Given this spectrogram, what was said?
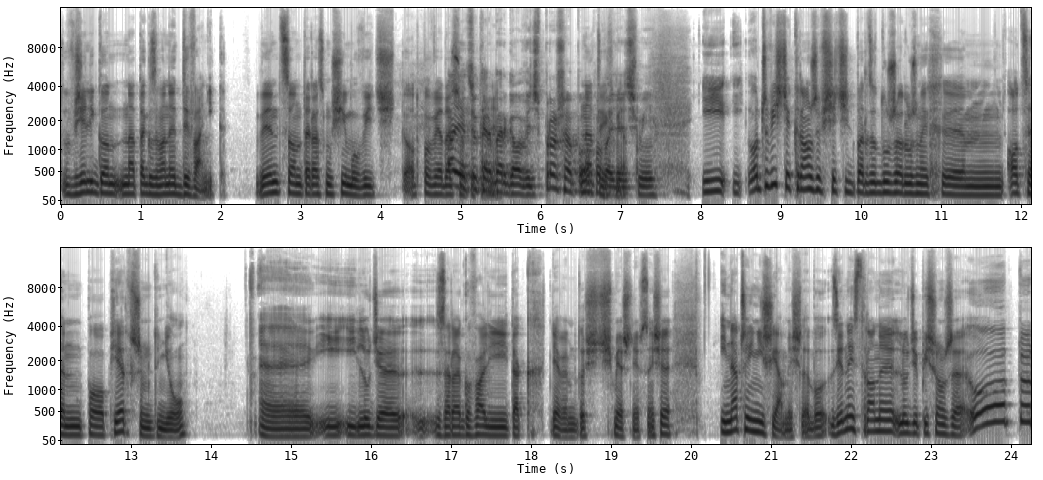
wzięli go na tak zwany dywanik. Więc on teraz musi mówić, odpowiadać Panie Zuckerbergowicz, proszę opowiedzieć mi. I, I, oczywiście krąży w sieci bardzo dużo różnych um, ocen po pierwszym dniu. E, I, I ludzie zareagowali tak, nie wiem, dość śmiesznie. W sensie inaczej niż ja myślę, bo z jednej strony ludzie piszą, że o, to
